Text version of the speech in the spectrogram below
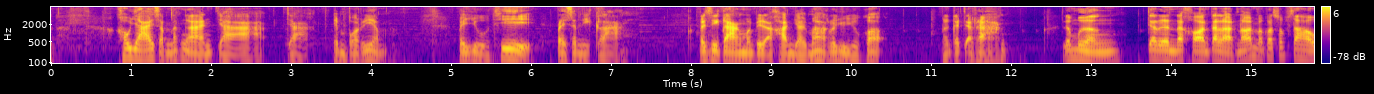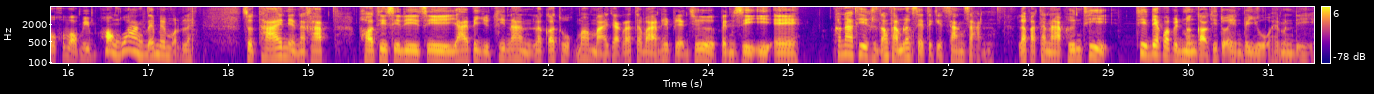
เขาย้ายสำนักงานจากจากเอ็มโพเรียมไปอยู่ที่ไปรษณีย์กลาง ไปรษณีกลางมันเป็นอาคารใหญ่มากแล้วอยู่ๆก็มันก็จะร้าง แล้วเมืองเจริญนครตลาดน้อยมันก็ซบเซาเขาบอกมีห้องว่างเต็มไปหมดเลย สุดท้ายเนี่ยนะครับ พอ TCDC ย้ายไปอยู่ที่นั่น แล้วก็ถูกมอบหมายจากรัฐบาลให้เปลี่ยนชื่อเป็น CEA เขาหน้าที่คือต้องทำเรื่องเศรษฐกิจสร้างสารรค์ และพัฒนาพื้นที่ที่เรียกว่าเป็นเมืองเก่าที่ตัวเองไปอยู่ให้มันดี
